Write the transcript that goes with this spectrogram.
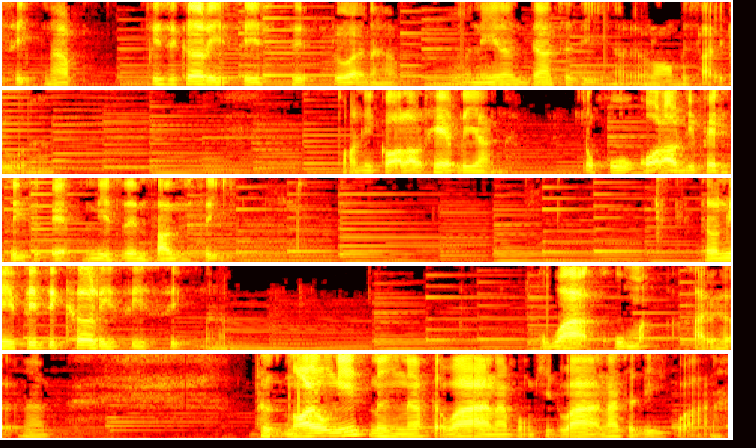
20 นะครับ Physical Resistance ด้วยนะครับ อันนี้น่าจะดีนะลองไปใส่ดูนะครับ ตอนนี้เกาะเราเทพหรือยัง โอ้โห เกาะเรา Defense 41นิสเดน34 แต่มันมี physical resist นะครับ ผมว่าคุ้มอะใส่ไปเถอะนะครับ ถึกน้อยลงนิดนึงนะ แต่ว่านะผมคิดว่าน่าจะดีกว่านะ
